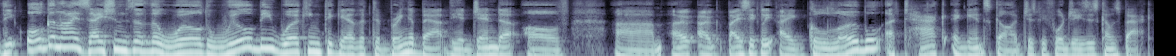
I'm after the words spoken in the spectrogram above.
the organizations of the world will be working together to bring about the agenda of um, a, a, basically a global attack against God just before Jesus comes back.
